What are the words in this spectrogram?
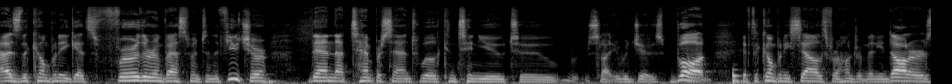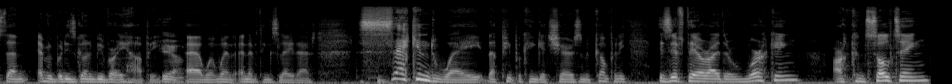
as the company gets further investment in the future, then that 10% will continue to slightly reduce. But if the company sells for $100 million, then everybody's going to be very happy Yeah. uh, when, when and everything's laid out. The second way that people can get shares in a company is if they are either working, or consulting,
